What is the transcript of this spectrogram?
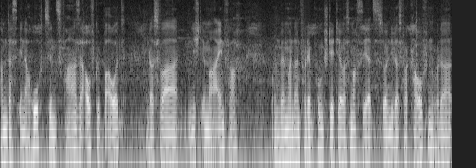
haben das in der Hochzinsphase aufgebaut. Und das war nicht immer einfach. Und wenn man dann vor dem Punkt steht, ja, was machst du jetzt? Sollen die das verkaufen oder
